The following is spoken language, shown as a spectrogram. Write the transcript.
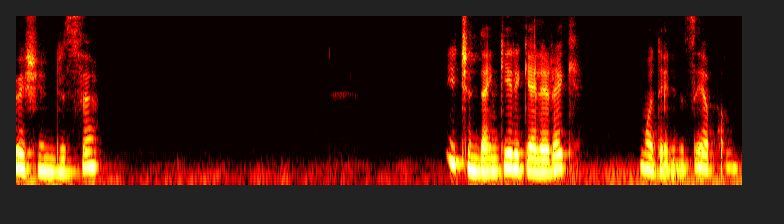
Beşincisi. İçinden geri gelerek modelimizi yapalım.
